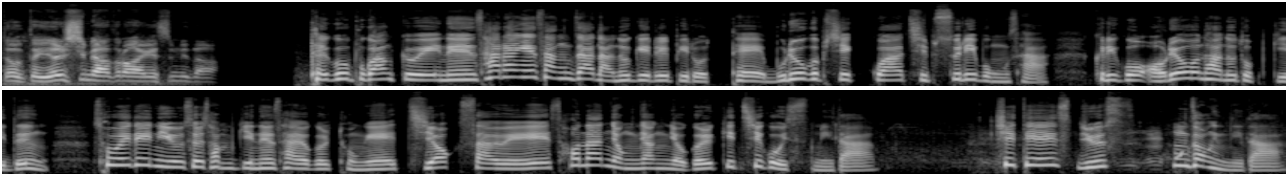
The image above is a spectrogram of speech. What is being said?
더욱더 열심히 하도록 하겠습니다. 대구 부광교회는 사랑의 상자 나누기를 비롯해 무료급식과 집수리 봉사, 그리고 어려운 한우 돕기 등 소외된 이웃을 섬기는 사역을 통해 지역사회에 선한 영향력을 끼치고 있습니다. CTS 뉴스 홍정입니다.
